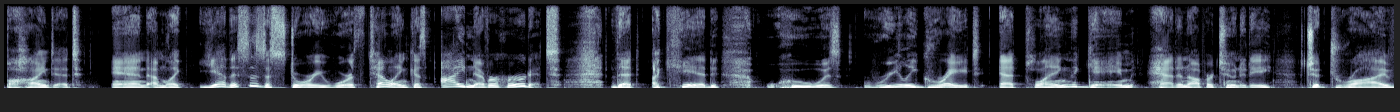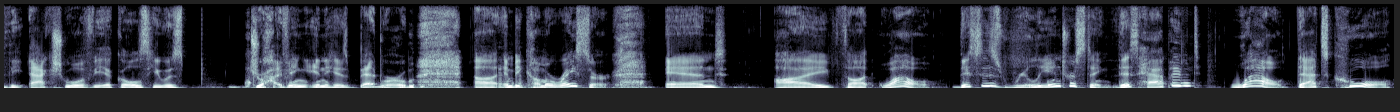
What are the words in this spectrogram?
behind it. And I'm like, yeah, this is a story worth telling because I never heard it. That a kid who was really great at playing the game had an opportunity to drive the actual vehicles he was driving in his bedroom uh, and become a racer. And I thought, wow, this is really interesting. This happened. Wow, that's cool.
